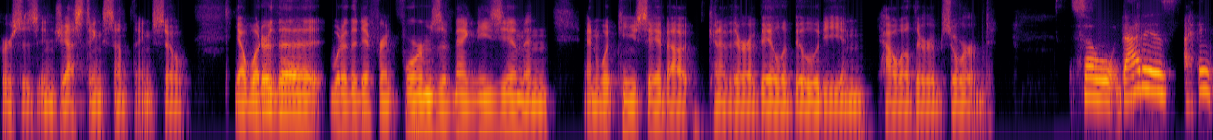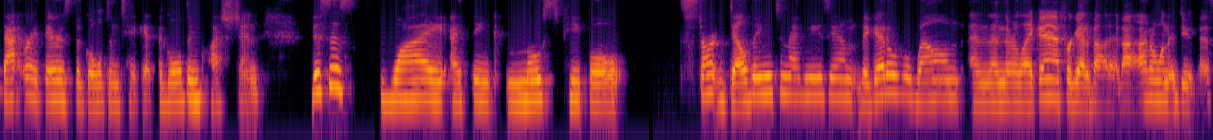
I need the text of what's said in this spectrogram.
versus ingesting something. So yeah what are the what are the different forms of magnesium and and what can you say about kind of their availability and how well they're absorbed? So that is i think that right there is the golden ticket the golden question. This is why i think most people start delving into magnesium they get overwhelmed and then they're like eh forget about it. I, I don't want to do this.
